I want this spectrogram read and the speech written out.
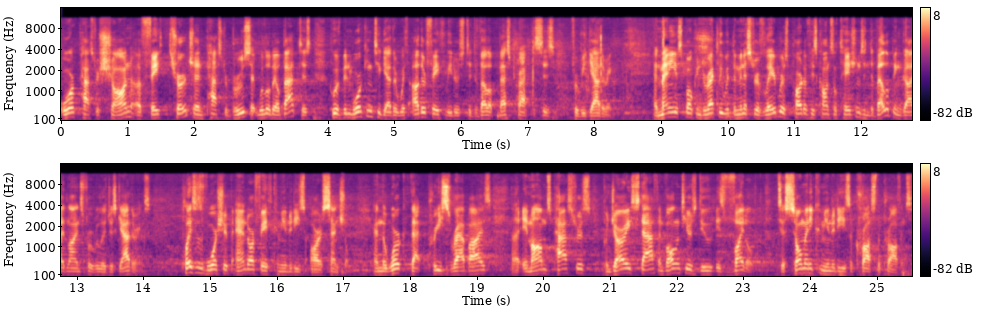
Or Pastor Sean of Faith Church and Pastor Bruce at Willowdale Baptist, who have been working together with other faith leaders to develop best practices for regathering. And many have spoken directly with the Minister of Labour as part of his consultations in developing guidelines for religious gatherings. Places of worship and our faith communities are essential, and the work that priests, rabbis, uh, imams, pastors, Punjari staff and volunteers do is vital to so many communities across the province.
